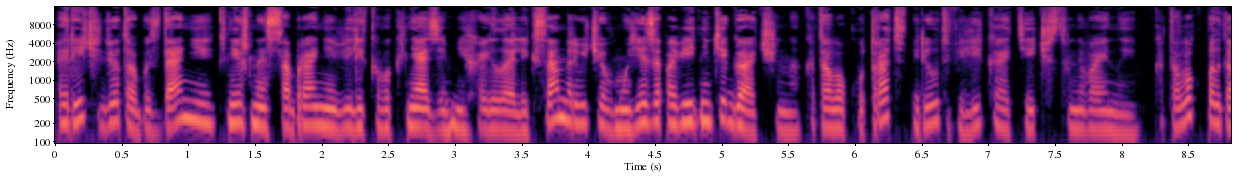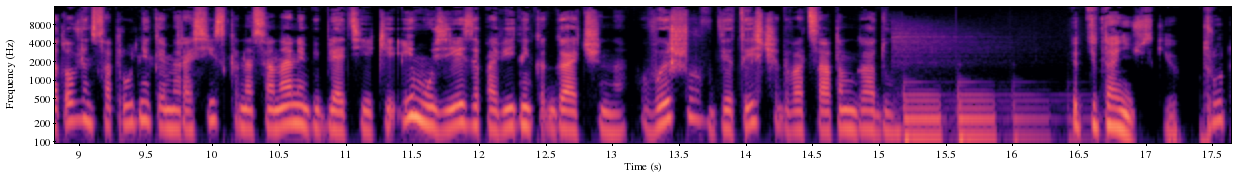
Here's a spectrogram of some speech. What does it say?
Речь идет об издании «Книжное собрание великого князя Михаила Александровича в музее-заповеднике Гатчина. Каталог утрат в период Великой Отечественной войны». Каталог подготовлен сотрудниками Российской национальной библиотеки и музея-заповедника Гатчина. Вышел в 2020 году. Это титанический труд.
